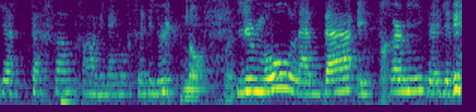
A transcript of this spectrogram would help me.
y a personne prend rien au sérieux. Non. Ouais. L'humour là-dedans est premier degré.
